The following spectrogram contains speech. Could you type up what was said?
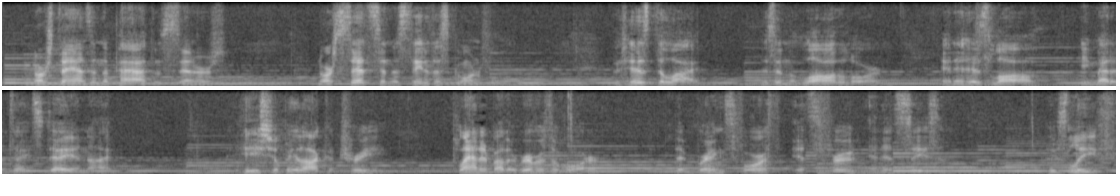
nor stands in the path of sinners, nor sits in the seat of the scornful. But his delight is in the law of the Lord, and in his law he meditates day and night. He shall be like a tree planted by the rivers of water that brings forth its fruit in its season, whose leaf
